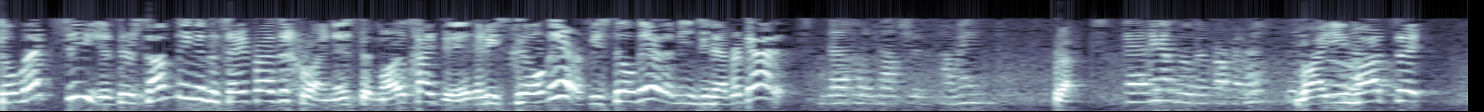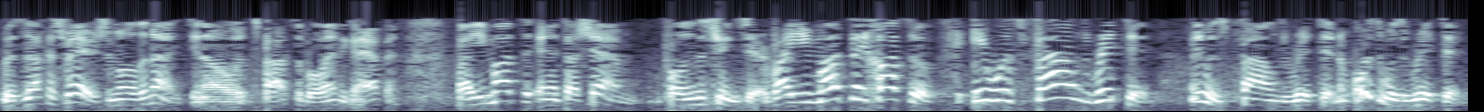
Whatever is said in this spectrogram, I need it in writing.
So let's see, is there something in the Sefer HaZichronis that Mordechai did, and he's still there? If he's still there, that means he never got it. That's when he thought she was coming. Right. Yeah, I think that's a little bit far from. With in the middle of the night, you know, it's possible, anything can happen. And it's Hashem pulling the strings here. It was found written. It was found written. Of course it was written.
